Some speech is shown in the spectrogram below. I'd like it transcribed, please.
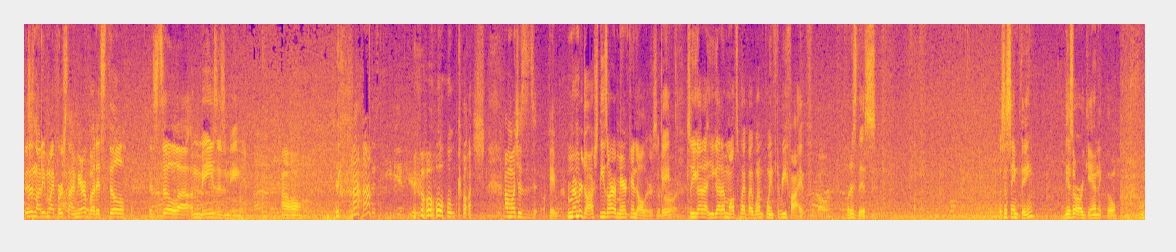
this is not even my first time here, but it still, it still uh, amazes me how... oh gosh. How much is it? okay remember josh these are american dollars okay? so you gotta you gotta multiply by 1.35 what is this? It's the same thing? These are organic though. Ooh,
